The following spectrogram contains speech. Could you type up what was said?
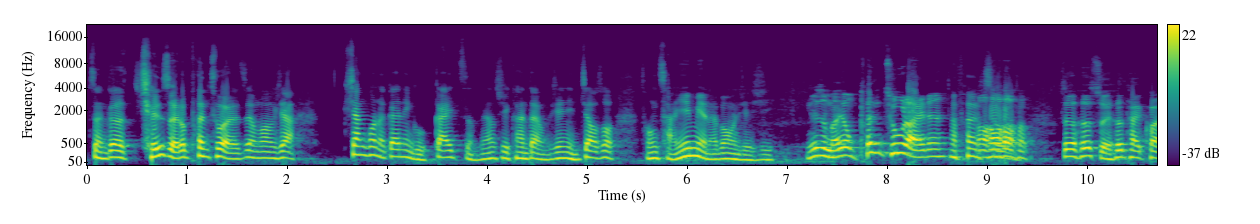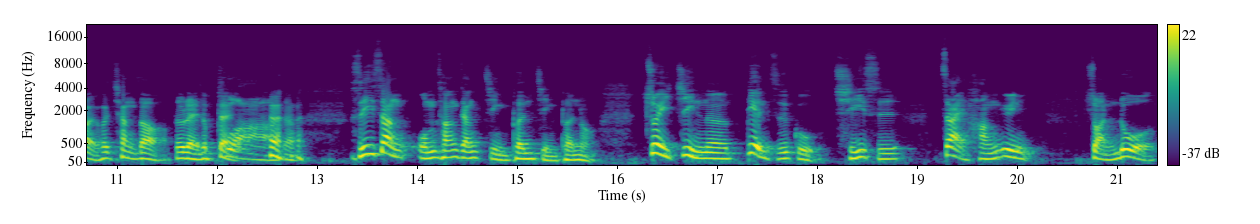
整个泉水都喷出来的状况下。相关的概念股该怎么样去看待？我们先请教授从产业面来帮我解析。你为什么用喷出来呢？喷出来、哦，这个喝水喝太快会呛到，对不对？就哇！实际上，我们常讲井喷，井喷哦。最近呢，电子股其实在航运转弱、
